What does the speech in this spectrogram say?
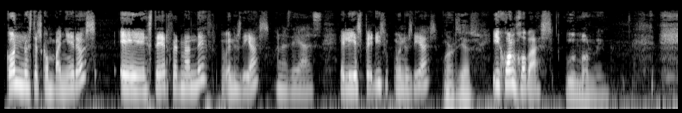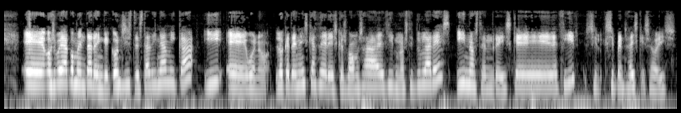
con nuestros compañeros eh, Esther Fernández, buenos días. Buenos días. Elías Peris, buenos días. Buenos días. Y Juan Jovas. Good morning. Eh, os voy a comentar en qué consiste esta dinámica y, eh, bueno, lo que tenéis que hacer es que os vamos a decir unos titulares y nos tendréis que decir si, si pensáis que sois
